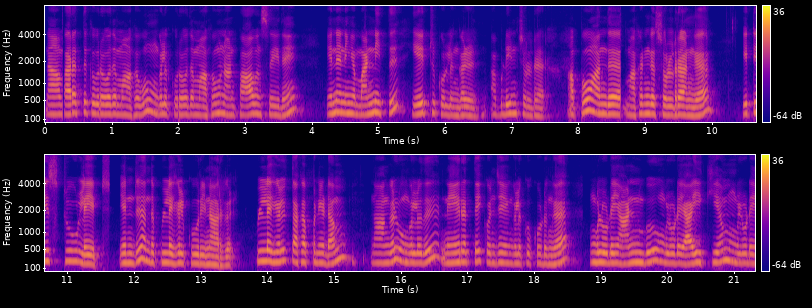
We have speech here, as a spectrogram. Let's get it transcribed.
நான் வரத்துக்கு விரோதமாகவும் உங்களுக்கு விரோதமாகவும் நான் பாவம் செய்தேன். என்னை நீங்கள் மன்னித்து ஏற்றுக்கொள்ளுங்கள். அப்படின்னு சொல்கிறார் அப்போது அந்த மகன்க சொல்கிறாங்க இட் இஸ் டூ லேட் என்று அந்த பிள்ளைகள் கூறினார்கள். பிள்ளைகள் தகப்பனிடம் நாங்கள் உங்களது நேரத்தை கொஞ்சம் எங்களுக்கு கொடுங்க. உங்களுடைய அன்பு உங்களுடைய ஐக்கியம் உங்களுடைய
